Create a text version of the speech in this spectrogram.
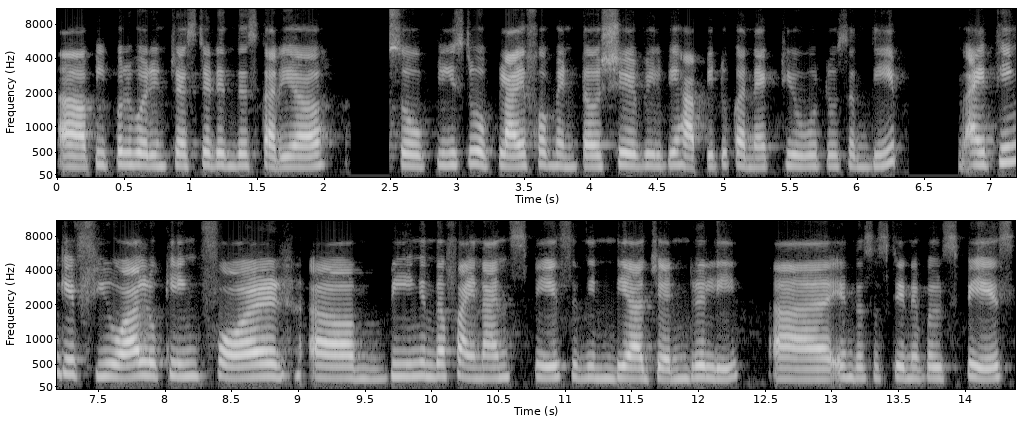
uh, people who are interested in this career. So please do apply for mentorship. We'll be happy to connect you to Sandeep. I think if you are looking for um, being in the finance space in India generally, uh, in the sustainable space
